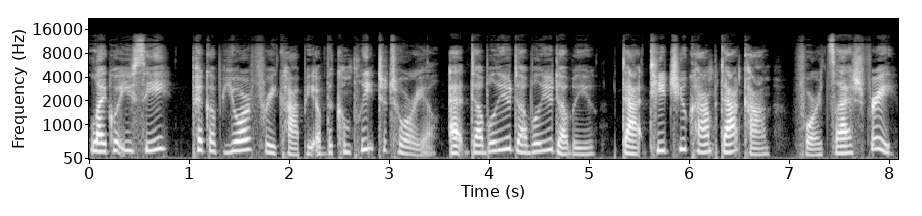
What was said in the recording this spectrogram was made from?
Like what you see? Pick up your free copy of the complete tutorial at www.teachucomp.com forward slash free.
